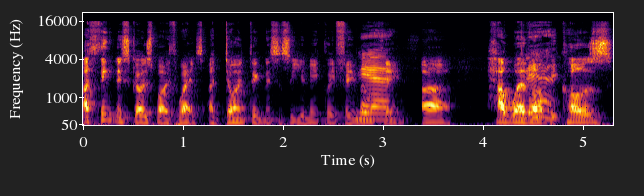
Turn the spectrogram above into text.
I think this goes both ways. I don't think this is a uniquely female Yeah. thing. Uh, however, Yeah. because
